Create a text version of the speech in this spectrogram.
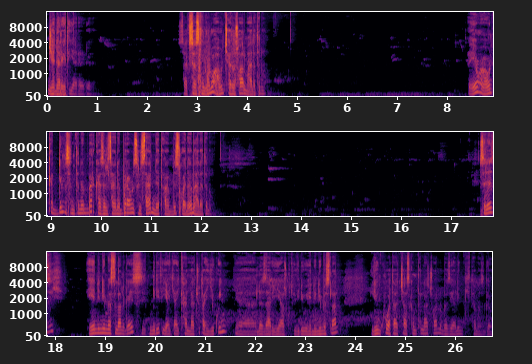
generate እያደረገ ነው። successful ብሎ አሁን ጨርሷል ማለት ነው። ይኸው አሁን ቅድም ስንት ነበር? ከስልሳ ነበር። አሁን ስልሳ አንድ ነጥብ አምስት ሆነ ማለት ነው። ስለዚህ ይህንን ይመስላል guys። እንግዲህ ጥያቄ ካላችሁ ጠይቁኝ። ለዛሬ የያዝኩት ቪዲዮ ይህንን ይመስላል። ሊንኩ ወታች አስቀምጥላችኋለሁ። በዚያ ሊንክ ተመዝገቡ።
